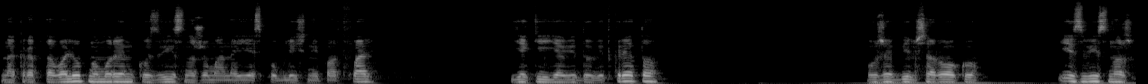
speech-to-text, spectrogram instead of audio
на криптовалютному ринку, звісно ж, у мене є публічний портфель, який я веду відкрито вже більше року. І, звісно ж,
